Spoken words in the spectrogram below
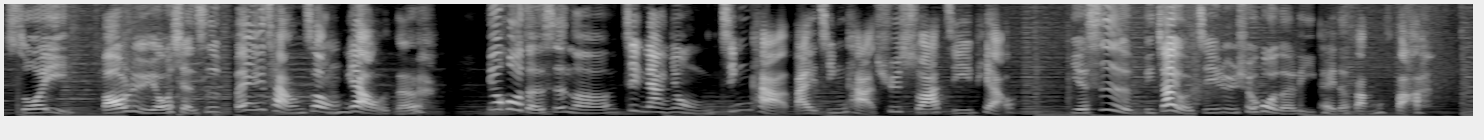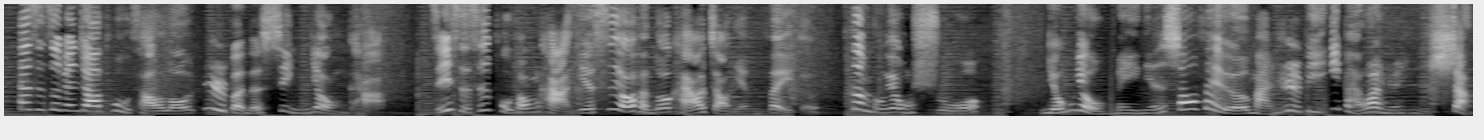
所以保旅游险是非常重要的。又或者是呢，尽量用金卡、白金卡去刷机票，也是比较有几率去获得理赔的方法。但是这边就要吐槽喽，日本的信用卡，即使是普通卡，也是有很多卡要缴年费的。更不用说拥有每年消费额满日币一百万元以上，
